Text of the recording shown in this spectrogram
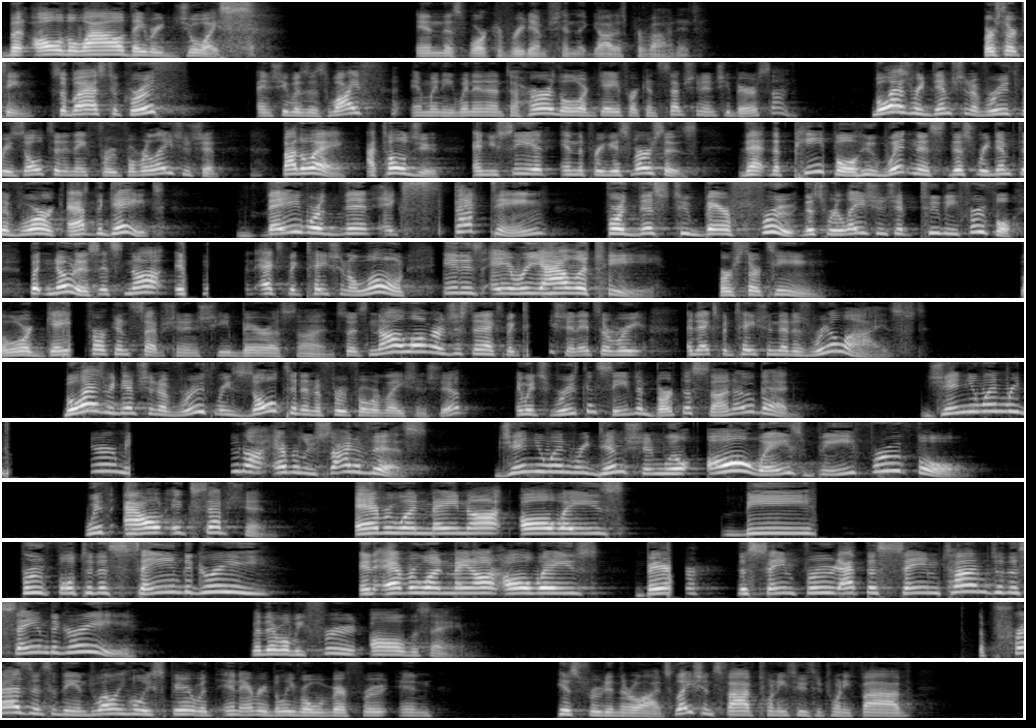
but all the while they rejoice in this work of redemption that God has provided. Verse 13 So Boaz took Ruth, and she was his wife, and when he went in unto her, the Lord gave her conception, and she bare a son. Boaz's redemption of Ruth resulted in a fruitful relationship. By the way, I told you, and you see it in the previous verses, that the people who witnessed this redemptive work at the gate, they were then expecting for this to bear fruit, this relationship to be fruitful. But notice, it's not it's an expectation alone, it is a reality. Verse 13. The Lord gave her conception and she bare a son. So it's no longer just an expectation, it's a re, an expectation that is realized. Boaz's redemption of Ruth resulted in a fruitful relationship in which Ruth conceived and birthed a son, Obed. Genuine redemption, hear me, do not ever lose sight of this. Genuine redemption will always be fruitful, without exception. Everyone may not always be fruitful to the same degree, and everyone may not always bear the same fruit at the same time to the same degree, but there will be fruit all the same. The presence of the indwelling Holy Spirit within every believer will bear fruit in his fruit in their lives. Galatians 5 22 through 25.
